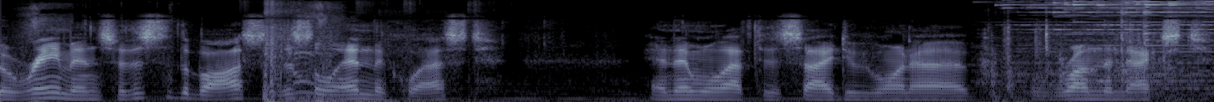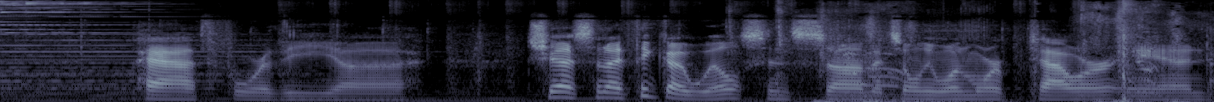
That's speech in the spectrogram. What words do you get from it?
So Raiyum, so this is the boss, so this will end the quest. And then we'll have to decide, do we want to run the next path for the uh, chest? And I think I will, since um, it's only one more tower, and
